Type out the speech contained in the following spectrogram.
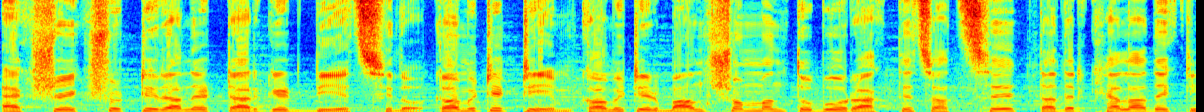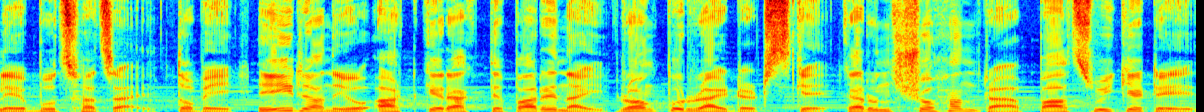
একশো একষট্টি রানের টার্গেট দিয়েছিল। কমিটির টিম কমিটির মান সম্মান তবুও রাখতে চাচ্ছে, তাদের খেলা দেখলে বোঝা যায়। তবে এই রানেও আটকে রাখতে পারে নাই রংপুর রাইডার্সকে, কারণ সোহানরা পাঁচ উইকেটে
